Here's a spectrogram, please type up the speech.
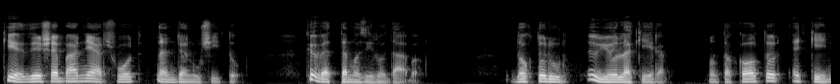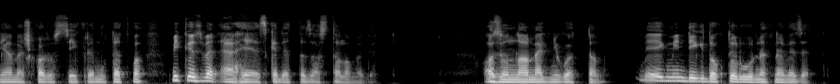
Kérdése bár nyers volt, nem gyanúsító. Követtem az irodába. Doktor úr, üljön le, kérem, mondta Kaltor egy kényelmes karosszékre mutatva, miközben elhelyezkedett az asztala mögött. Azonnal megnyugodtam. Még mindig doktor úrnak nevezett.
